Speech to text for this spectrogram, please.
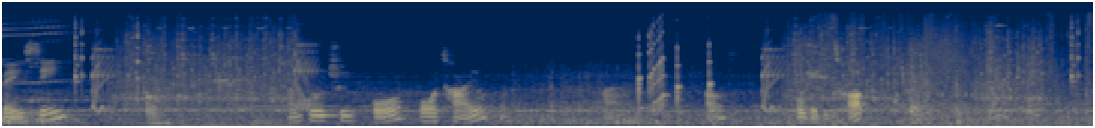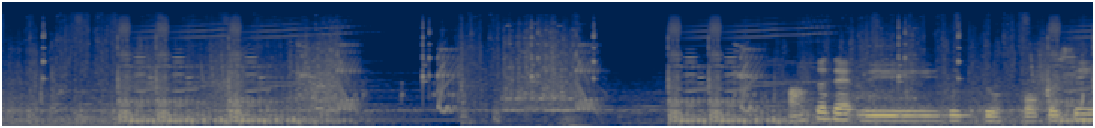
basin. One, two, three, four, four tiles. Uh, house over the top. After that, we need to focusing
